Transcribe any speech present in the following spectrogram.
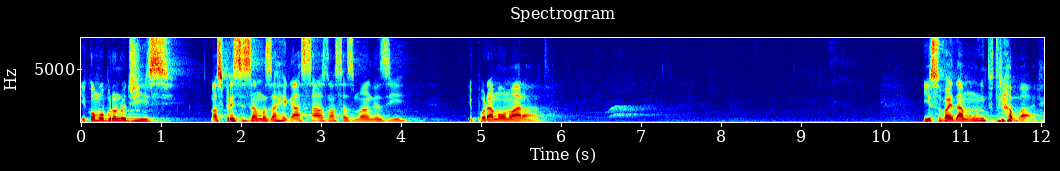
E como o Bruno disse, nós precisamos arregaçar as nossas mangas e, e pôr a mão no arado. Isso vai dar muito trabalho.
